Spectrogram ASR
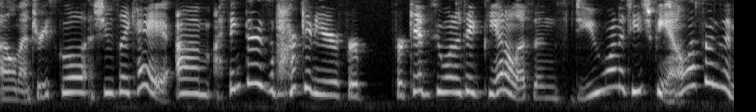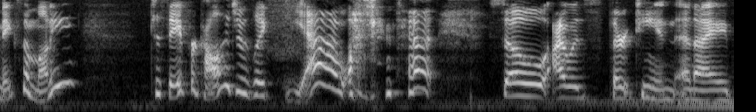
elementary school and she was like, "Hey, um I think there's a market here for for kids who want to take piano lessons. Do you want to teach piano lessons and make some money to save for college?" I was like, "Yeah, I want to do that." So, I was 13 and I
